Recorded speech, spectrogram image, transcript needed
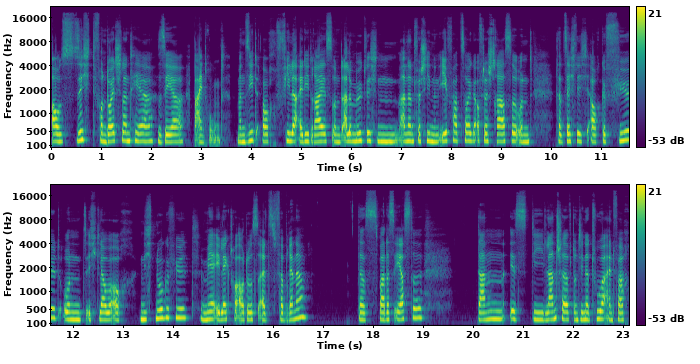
aus Sicht von Deutschland her sehr beeindruckend. Man sieht auch viele ID3s und alle möglichen anderen verschiedenen E-Fahrzeuge auf der Straße und tatsächlich auch gefühlt und ich glaube auch nicht nur gefühlt mehr Elektroautos als Verbrenner. Das war das erste dann ist die Landschaft und die Natur einfach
